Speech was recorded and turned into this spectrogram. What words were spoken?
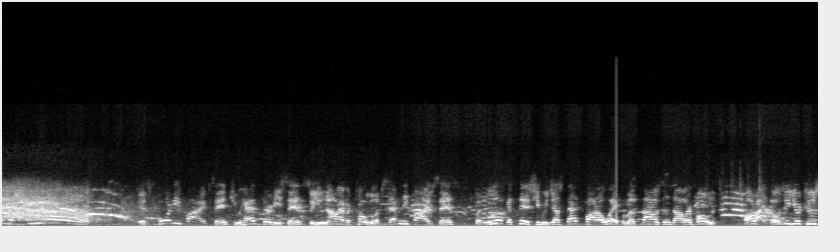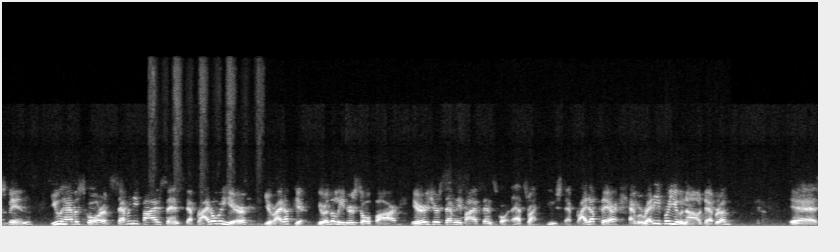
is it? No! It's 45 cents. You had 30 cents, so you now have a total of 75 cents. But look at this. She was just that far away from a $1,000 bonus. All right, those are your two spins. You have a score of 75 cents. Step right over here. You're right up here. You're the leader so far. Here's your 75 cent score. That's right. You step right up there, and we're ready for you now, Deborah. Yes.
